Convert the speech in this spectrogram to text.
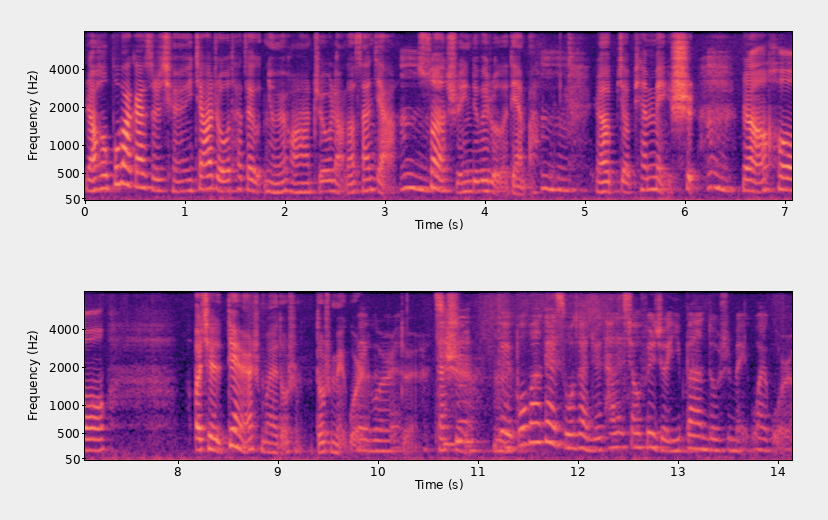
然后 Boba Guys 是起源于加州，它在纽约好像只有两到三家，嗯。算是 individual 的店吧。嗯哼。然后比较偏美式，嗯，然后而且店员什么也都是都是美国人。美国人。对，但其是实对波巴盖斯，我感觉它的消费者一半都是美外国人，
